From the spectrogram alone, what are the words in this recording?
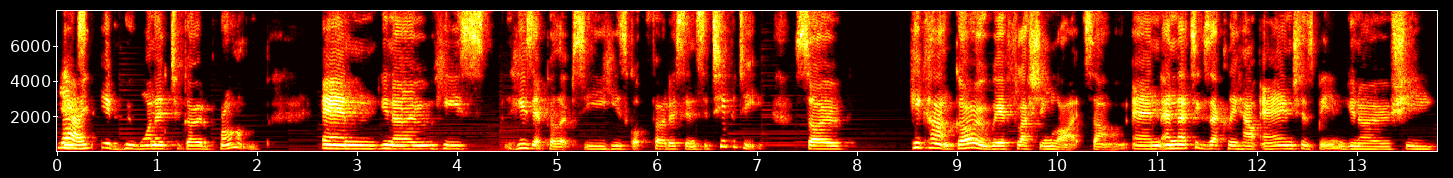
Yeah, it's kid who wanted to go to prom, and you know he's he's epilepsy. He's got photosensitivity, so he can't go where flashing lights are, and and that's exactly how Ange has been. You know, she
